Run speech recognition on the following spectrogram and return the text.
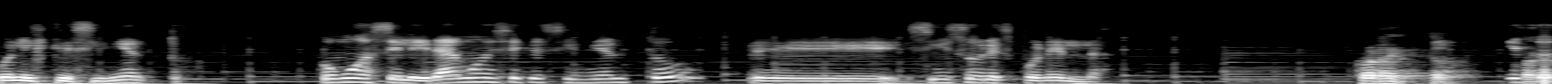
con el crecimiento. ¿Cómo aceleramos ese crecimiento eh, sin sobreexponerla? Correcto. Eso,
